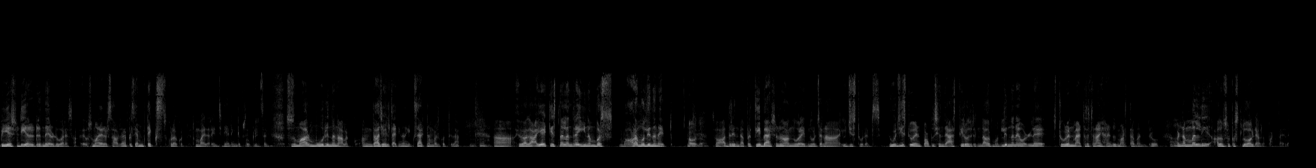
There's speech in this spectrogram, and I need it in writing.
ಪಿ ಎಚ್ ಡಿ ಎರಡರಿಂದ ಎರಡೂವರೆ ಸಾವಿರ ಸುಮಾರು ಎರಡ್ ಸಾವಿರ ಜನ ಪ್ಲಸ್ ಎಂ ಟೆಕ್ಸ್ ಕೂಡ ತುಂಬಾ ಇದ್ದಾರೆ ಇಂಜಿನಿಯರಿಂಗ್ ಡಿಸಿಪ್ಲಿನ್ಸ್ ಅಲ್ಲಿ. ಸೊ ಸುಮಾರು ಮೂರಿಂದ ನಾಲ್ಕು ಅಂದಾಜು ಹೇಳ್ತಾ ಇದ್ದೀನಿ ನನಗೆ ಎಕ್ಸಾಕ್ಟ್ ನಂಬರ್ಸ್ ಗೊತ್ತಿಲ್ಲ. ಇವಾಗ ಐ ಐ ಟಿಸ್ನಲ್ಲಿ ಅಂದ್ರೆ ಈ ನಂಬರ್ಸ್ ಬಹಳ ಮೊದಲಿಂದನೇ ಇತ್ತು. ಹೌದು. ಸೊ ಆದ್ರಿಂದ ಪ್ರತಿ ಬ್ಯಾಚ್ ನಾನ್ನೂರ ಐದ್ನೂರು ಜನ U G students U G student population ಜಾಸ್ತಿ ಇರೋದ್ರಿಂದ ಅವ್ರು ಮೊದಲಿಂದನೇ ಒಳ್ಳೆ ಸ್ಟೂಡೆಂಟ್ ಮ್ಯಾಟರ್ಸ್ ಚೆನ್ನಾಗಿ ಹ್ಯಾಂಡಲ್ ಮಾಡ್ತಾ ಬಂದಿದ್ರು. ಬಟ್ ನಮ್ಮಲ್ಲಿ ಅದೊಂದು ಸ್ವಲ್ಪ ಸ್ಲೋ ಆಗಿ ಡೆವಲಪ್ ಆಗ್ತಾ ಇದೆ.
